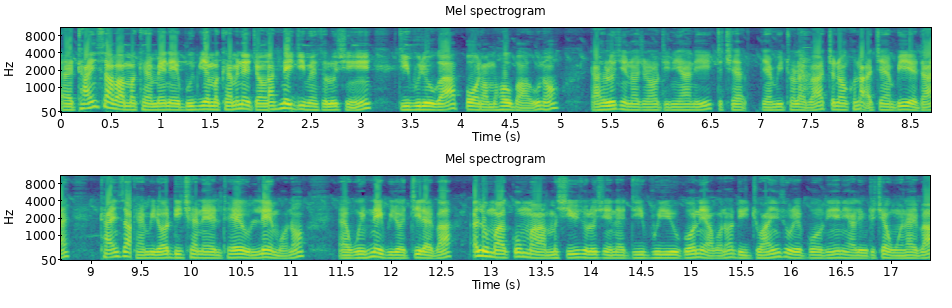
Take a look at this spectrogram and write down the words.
အဲထိုင်း server မခံမဲနဲ့ VPN မခံမဲနဲ့ကျွန်တော်နှိပ်ကြည့်မယ်ဆိုလို့ရှိရင်ဒီဗီဒီယိုကပေါ်မှာမဟုတ်ပါဘူးเนาะ ဒါဆိုလို့ရှိရင်တော့ကျွန်တော်ဒီနေ့ကနေတစ်ချက်ပြန်ပြီးထွက်လိုက်ပါကျွန်တော်ခုနအကြံပေးတဲ့အတိုင်းထိုင်းစာခံပြီးတော့ဒီ channel ထဲကို link ပေါ့နော်အဲဝင်နှိပ်ပြီးတော့ကြည့်လိုက်ပါအဲ့လိုမှကို့မှာမရှိဘူးဆိုလို့ရှိရင်လည်းဒီဗီဒီယိုကောနေရာပေါ့နော်ဒီ join ဆိုတဲ့ပေါ်နေတဲ့နေရာလေးကိုတစ်ချက်ဝင်လိုက်ပါ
